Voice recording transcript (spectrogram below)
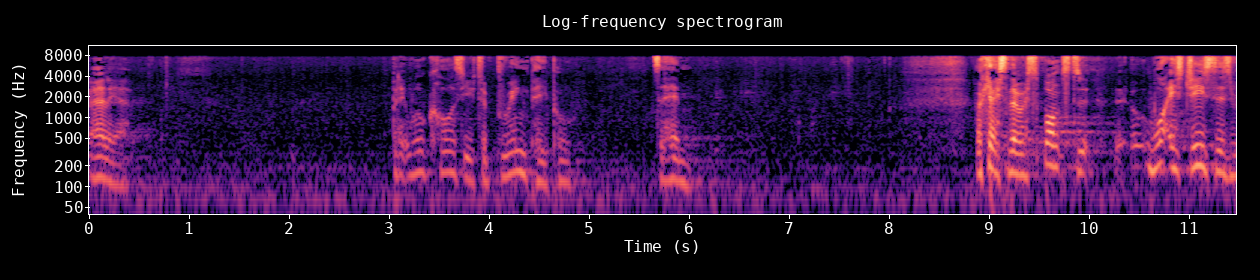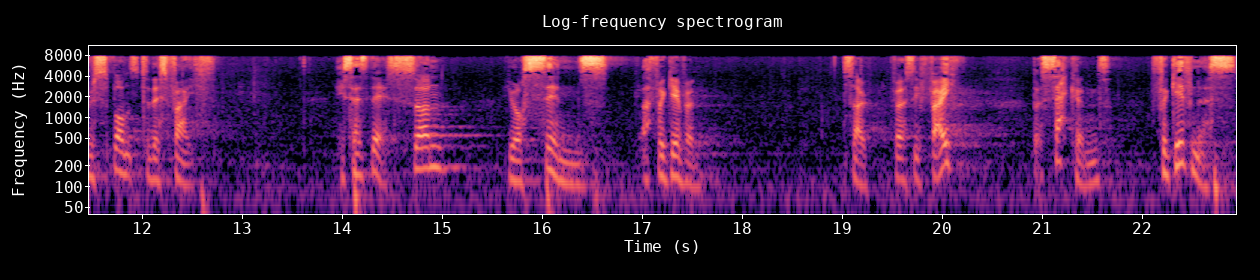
earlier. But it will cause you to bring people to Him. Okay, so the response to what is Jesus' response to this faith? He says this Son, your sins are forgiven. So, firstly, faith, but second, forgiveness.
